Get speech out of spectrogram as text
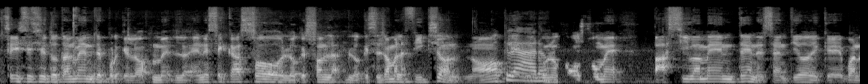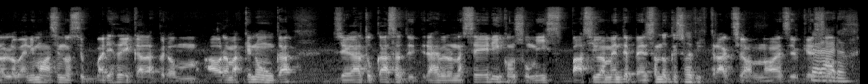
sí, sí, sí, totalmente, porque los, en ese caso lo que son la- lo que se llama la ficción, ¿no? Claro. que uno consume pasivamente en el sentido de que, bueno, lo venimos haciendo hace varias décadas, pero ahora más que nunca, llegas a tu casa, te tiras a ver una serie y consumís pasivamente pensando que eso es distracción, ¿no? Es decir, que Claro. eso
